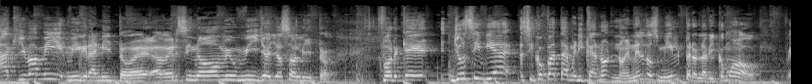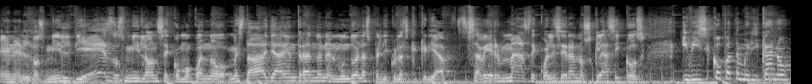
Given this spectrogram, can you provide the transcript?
aquí va mi, mi granito, eh, a ver si no me humillo yo solito. Porque yo sí vi a psicópata americano, no en el 2000, pero la vi como en el 2010, 2011, como cuando me estaba ya adentrando en el mundo de las películas que quería saber más de cuáles eran los clásicos. Y vi psicópata americano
